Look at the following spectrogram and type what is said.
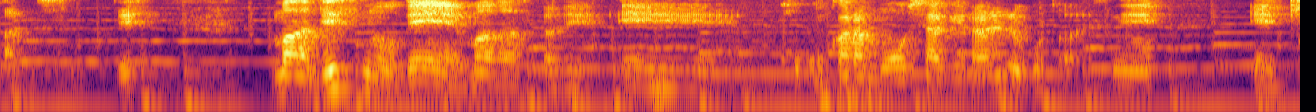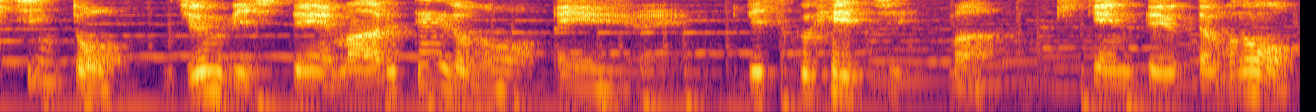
あるそうです。まあ、ですので、まあ、なんですかね、えー、ここから申し上げられることはですね、えー、きちんと準備して、まあ、ある程度の、えー、リスクヘッジ、まあ、危険といったものをこ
